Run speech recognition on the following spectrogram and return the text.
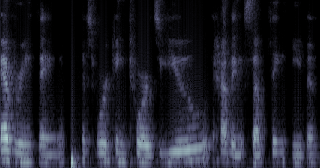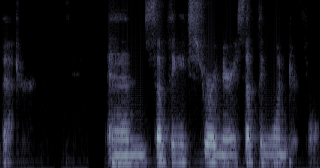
everything is working towards you having something even better and something extraordinary, something wonderful.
